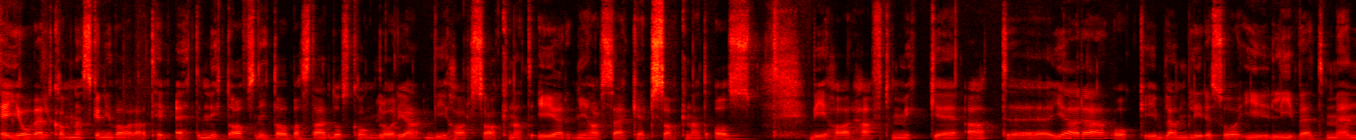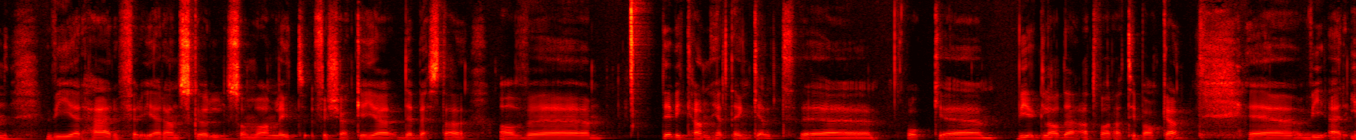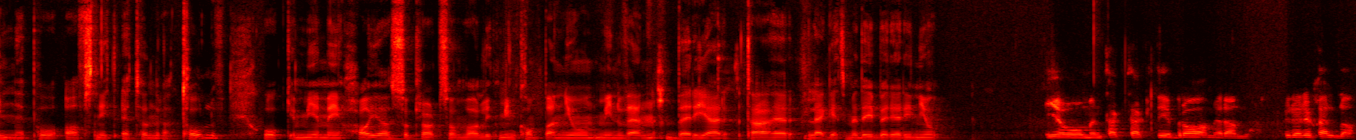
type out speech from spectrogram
Hej och välkomna ska ni vara till ett nytt avsnitt av Bastardos con Gloria. Vi har saknat er, ni har säkert saknat oss. Vi har haft mycket att eh, göra och ibland blir det så i livet men vi är här för er skull som vanligt. Försöker göra det bästa av eh, det vi kan helt enkelt. Eh, och eh, vi är glada att vara tillbaka. Eh, vi är inne på avsnitt 112 och med mig har jag såklart som vanligt min kompanjon, min vän Berger Taher. Läget med dig Bergerinho? Jo, men tack, tack. Det är bra med den. Hur är det själv då?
